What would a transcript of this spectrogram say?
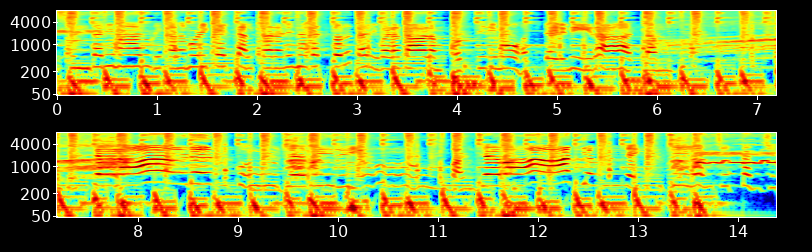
സുന്ദരിമാരുടെ കലമൊഴി കേട്ടാൽ കരളിനകത്തൊരു തരിവള താളം ഒത്തിരി മോഹത്തെളി നീരാട്ടം. പഞ്ചവാദ്യം നെഞ്ചിലൊഞ്ചി തഞ്ചി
